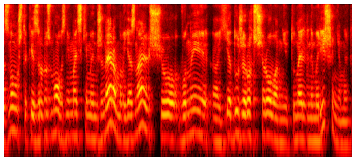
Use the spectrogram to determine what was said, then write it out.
Знову ж таки, з розмов з німецькими інженерами, я знаю, що вони е, є дуже розчаровані тунельними рішеннями.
